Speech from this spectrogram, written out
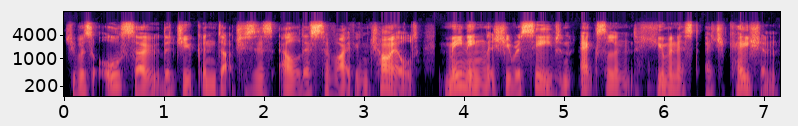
she was also the Duke and Duchess's eldest surviving child, meaning that she received an excellent humanist education,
